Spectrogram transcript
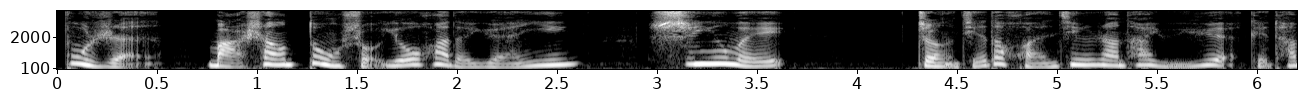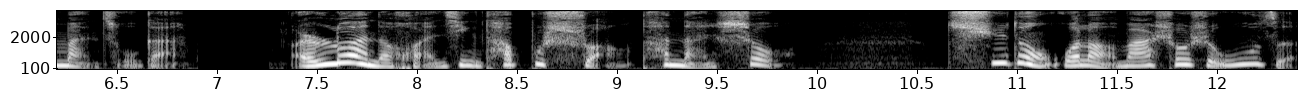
不忍马上动手优化的原因，是因为整洁的环境让她愉悦，给她满足感，而乱的环境她不爽，她难受。驱动我老妈收拾屋子，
